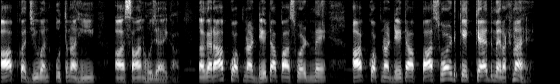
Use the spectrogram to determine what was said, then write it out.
आपका जीवन उतना ही आसान हो जाएगा। अगर आपको अपना डेटा पासवर्ड में, आपको अपना डेटा पासवर्ड के कैद में रखना है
